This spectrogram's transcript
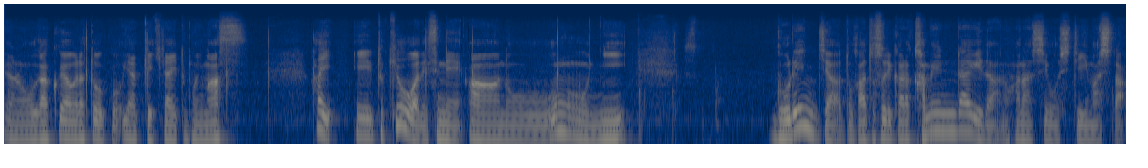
あの楽屋裏トークをやっていきたいと思います。はい、えー、と今日はですね、あの主にゴレンジャーとかあとそれから仮面ライダーの話をしていました。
